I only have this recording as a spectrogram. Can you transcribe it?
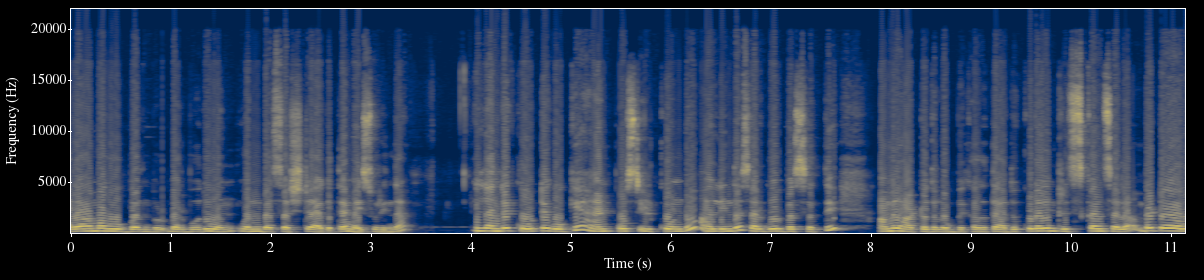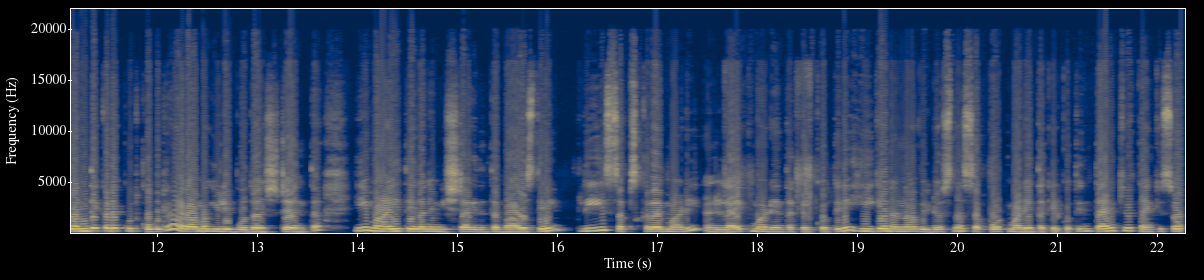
ಆರಾಮಾಗಿ ಹೋಗಿ ಬಂದ್ ಬರ್ಬೋದು. ಒಂದ್ ಒಂದ್ ಬಸ್ ಅಷ್ಟೇ ಆಗುತ್ತೆ ಮೈಸೂರಿಂದ. ಇಲ್ಲಾಂದ್ರೆ ಕೋಟೆಗೆ ಹೋಗಿ ಹ್ಯಾಂಡ್ ಪೋಸ್ಟ್ ಇಳ್ಕೊಂಡು ಅಲ್ಲಿಂದ ಸರ್ಗೂರ್ ಬಸ್ ಹತ್ತಿ ಆಮೇಲೆ ಆಟೋದಲ್ಲಿ ಹೋಗ್ಬೇಕಾಗುತ್ತೆ. ಅದು ಕೂಡ ಏನು ರಿಸ್ಕ್ ಅನ್ಸಲ್ಲ. ಬಟ್ ಒಂದೇ ಕಡೆ ಕೂತ್ಕೊಬಿಟ್ರೆ ಆರಾಮಾಗಿ ಇಳಿಬೋದು ಅಷ್ಟೇ ಅಂತ. ಈ ಮಾಹಿತಿ ಎಲ್ಲ ನಿಮ್ಗೆ ಇಷ್ಟ ಆಗಿದೆ ಅಂತ ಭಾವಿಸ್ತೀನಿ. ಪ್ಲೀಸ್ ಸಬ್ಸ್ಕ್ರೈಬ್ ಮಾಡಿ ಅಂಡ್ ಲೈಕ್ ಮಾಡಿ ಅಂತ ಕೇಳ್ಕೊತೀನಿ. ಹೀಗೆ ನನ್ನ ವಿಡಿಯೋಸ್ನ ಸಪೋರ್ಟ್ ಮಾಡಿ ಅಂತ ಕೇಳ್ಕೊತೀನಿ. Thank you thank you so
